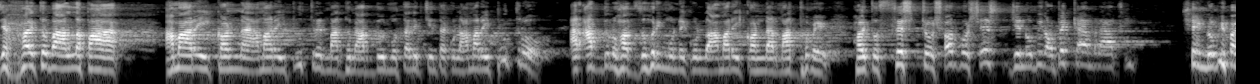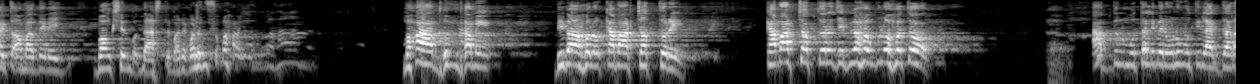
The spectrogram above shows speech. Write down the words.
যে হয়তো বা আল্লাহ পাক আমার এই কন্যা আমার এই পুত্রের মাধ্যমে আব্দুল মুতালিব চিন্তা করল আমার এই পুত্র আর আব্দুল হাব জহরি মনে করল আমার এই কন্যার মাধ্যমে হয়তো শ্রেষ্ঠ সর্বশেষ যে নবীর অপেক্ষায় আমরা আছি সেই নবী হয়তো আমাদের এই বংশের মধ্যে আসতে পারে বলেন সুবহানাল্লাহ। মহা ধুমধামে বিবাহ হলো কাবার চত্বরে। কাবার চত্বরে যে বিবাহগুলো হতো, আব্দুল মুতালিবের অনুমতি লাগতো। আর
